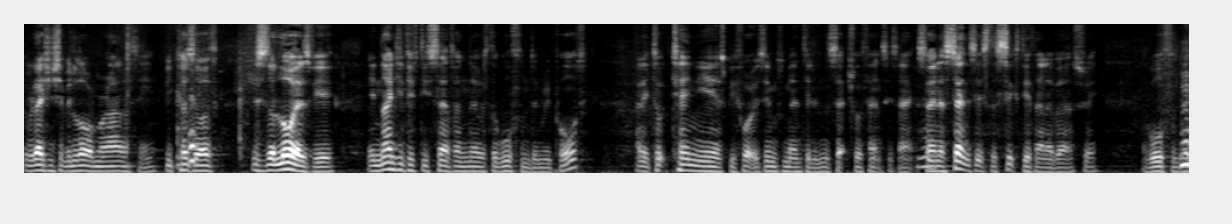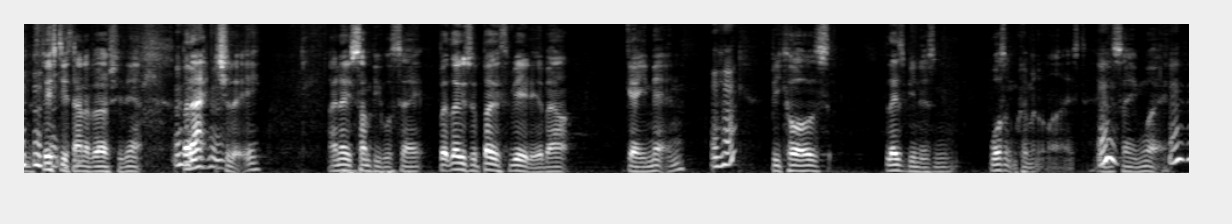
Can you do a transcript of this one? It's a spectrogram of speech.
the relationship between law and morality, because of, this is a lawyer's view, in 1957 there was the Wolfenden Report, and it took 10 years before it was implemented in the Sexual Offences Act. So in a mm. sense it's the 60th anniversary of Wolfenden, the 50th anniversary of the Act. But actually, I know some people say, but those were both really about gay men mm-hmm. because lesbianism wasn't criminalised in the mm. same way. Mm.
